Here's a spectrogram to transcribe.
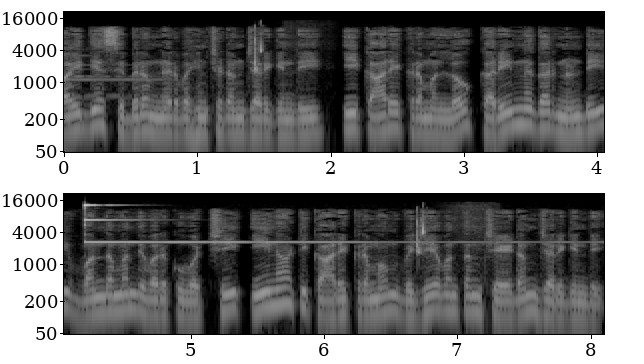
వైద్య శిబిరం నిర్వహించడం జరిగింది. ఈ కార్యక్రమంలో కరీంనగర్ నుండి వంద మంది వరకు వచ్చి ఈనాటి కార్యక్రమం విజయవంతం చేయడం జరిగింది.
